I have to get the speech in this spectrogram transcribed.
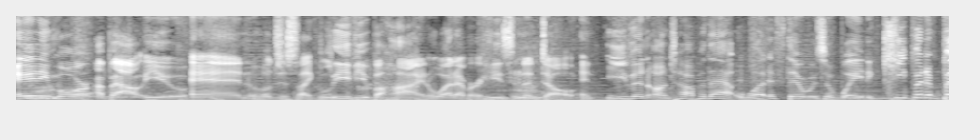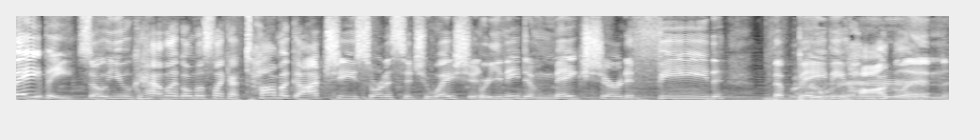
anymore about you, and will just like leave you behind, whatever. He's an adult. And even on top of that, what if there was a way to keep it a baby? So you have like almost like a Tamagotchi sort of situation where you need to make sure to feed the baby hoglin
